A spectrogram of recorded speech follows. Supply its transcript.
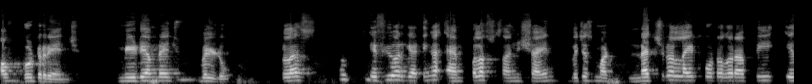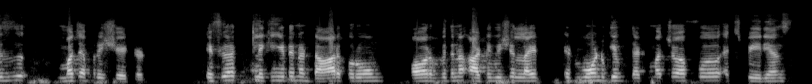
of good range. Medium range will do. Plus Okay. if you are getting an ample of sunshine which is natural light photography is much appreciated. If you are clicking it in a dark room or within an artificial light it won't give that much of uh, experience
